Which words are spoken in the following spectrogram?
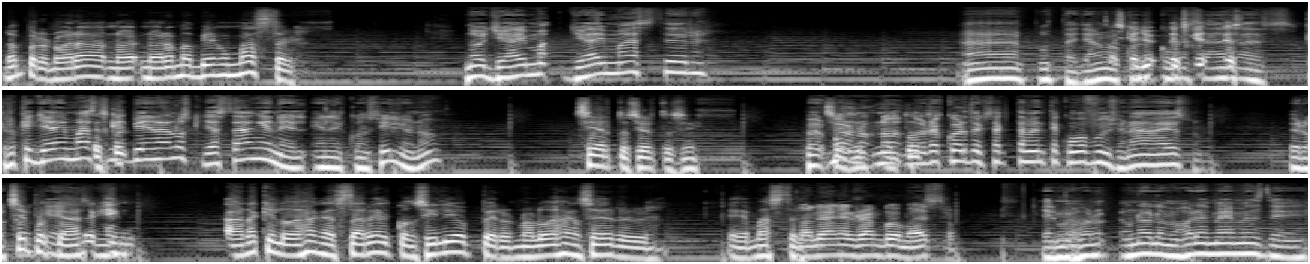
No, pero no era, no, era más bien un Master. No, Jedi, Jedi Master. Ah, puta, ya no me acuerdo cómo Creo que Jedi Master más bien eran los que ya estaban en el, en el concilio, ¿no? Cierto, cierto, sí bueno, no, no, recuerdo exactamente cómo funcionaba eso. Pero sí, porque Anakin, Anakin, lo dejan estar en el concilio, pero no lo dejan ser eh, master. No le dan el rango de maestro. El mejor, uno de los mejores memes de,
